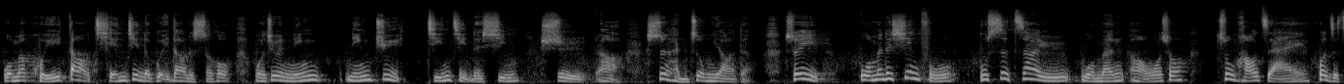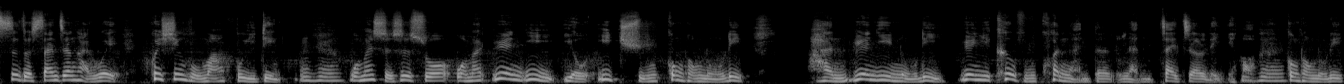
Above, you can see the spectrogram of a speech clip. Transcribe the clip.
我们回到前进的轨道的时候，我就凝凝聚紧紧的心是啊是很重要的。所以我们的幸福不是在于我们哦，我说住豪宅或者吃的山珍海味会幸福吗？不一定。嗯哼，我们只是说我们愿意有一群共同努力。很愿意努力、愿意克服困难的人在这里哈，共同努力，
